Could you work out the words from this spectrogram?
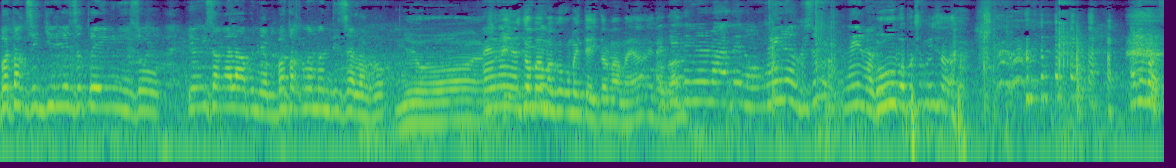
batak si Jillian sa training eh. So, yung isang kalaban niya, batak naman din sa laro. Yun. Ay, ngayon, ikaw ba mag-commentator mamaya? Ikaw Ay, ba? titingnan natin oh. Ngayon na, gusto mo. Ngayon na. Oo, papagsak mo isa. Ano boss?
